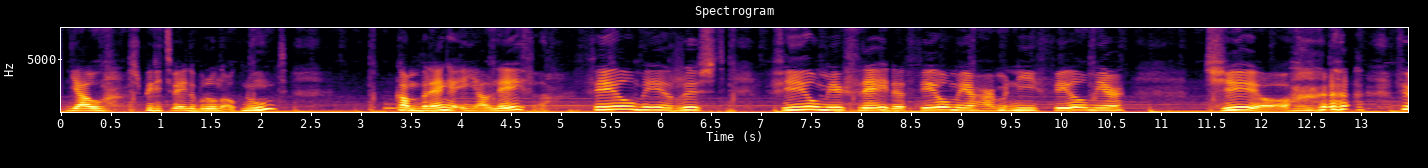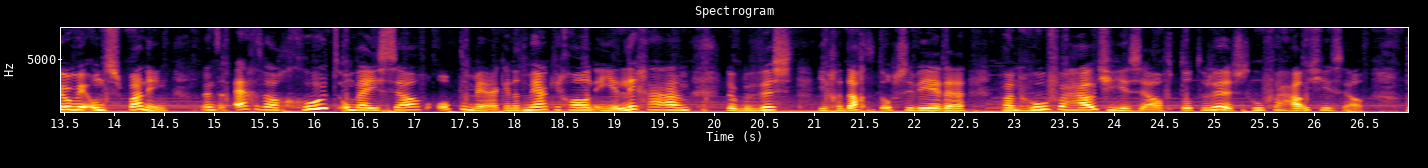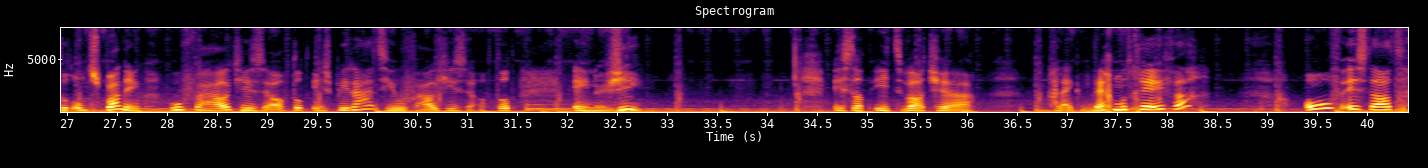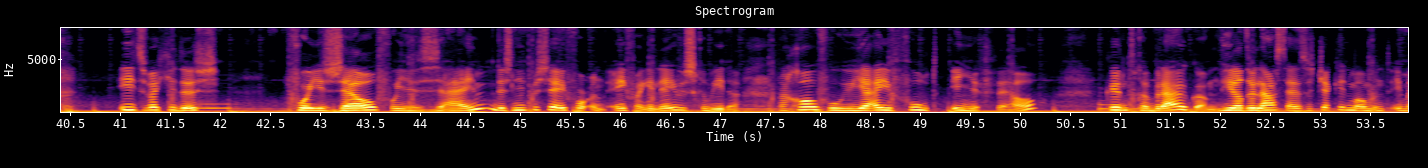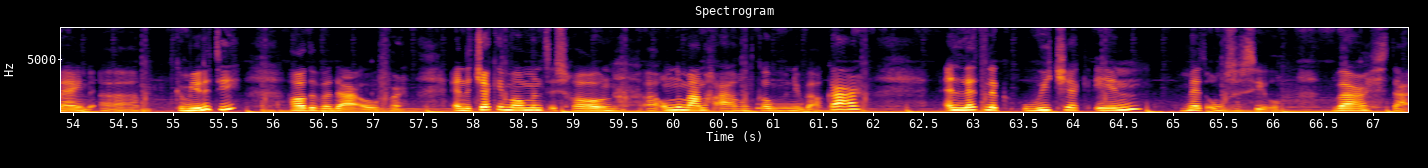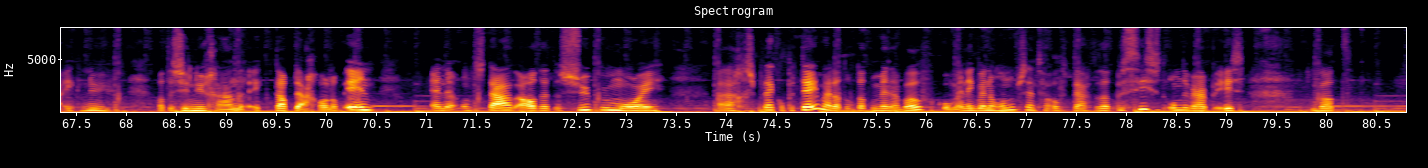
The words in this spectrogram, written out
jouw spirituele bron ook noemt, kan brengen in jouw leven. Veel meer rust, veel meer vrede, veel meer harmonie, veel meer chill, veel meer ontspanning. Het is echt wel goed om bij jezelf op te merken. En dat merk je gewoon in je lichaam, door bewust je gedachten te observeren. Van hoe verhoud je jezelf tot rust? Hoe verhoud je jezelf tot ontspanning? Hoe verhoud je jezelf tot inspiratie? Hoe verhoud je jezelf tot energie? Is dat iets wat je gelijk weg moet geven? Of is dat iets wat je dus voor jezelf, voor je zijn. Dus niet per se voor een, een van je levensgebieden, maar gewoon voor hoe jij je voelt in je vel kunt gebruiken. Hier hadden we laatst tijdens een check-in moment in mijn uh, community hadden we daarover. En de check-in moment is gewoon uh, om de maandagavond komen we nu bij elkaar. En letterlijk we check in met onze ziel. Waar sta ik nu? Wat is er nu gaande? Ik tap daar gewoon op in. En er ontstaat altijd een super mooi uh, gesprek op het thema dat op dat moment naar boven komt. En ik ben er 100% van overtuigd dat dat precies het onderwerp is wat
